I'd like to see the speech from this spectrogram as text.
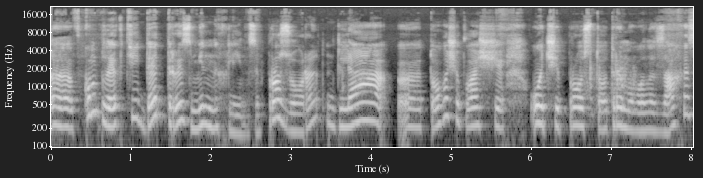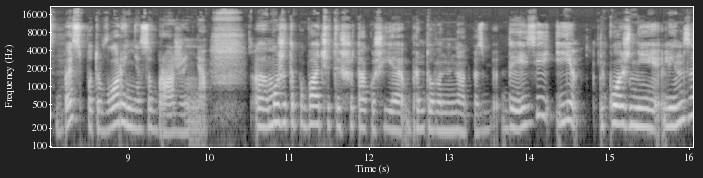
Е, В комплекті йде три змінних лінзи. Прозоре для е, того, щоб ваші очі просто отримували захист без спотворення зображення. Е, Можете побачити, що також є брендований надпис Daisy, і кожні лінзи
